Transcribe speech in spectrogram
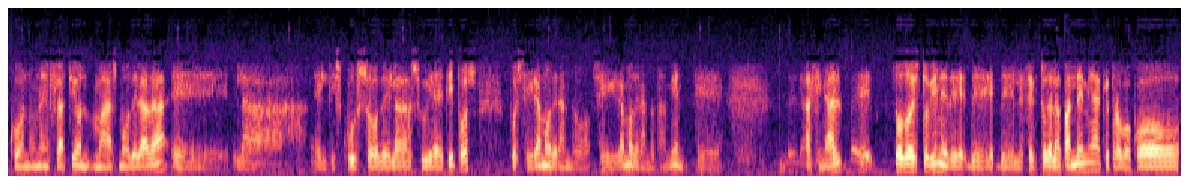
con una inflación más moderada el discurso de la subida de tipos pues se irá moderando se irá moderando también. Al final todo esto viene del efecto de la pandemia que provocó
